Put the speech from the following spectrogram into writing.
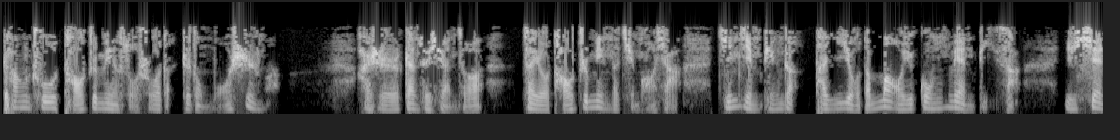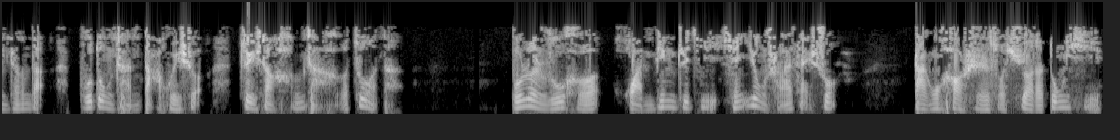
趟出陶之命所说的这种模式吗？还是干脆选择在有陶之命的情况下，仅仅凭着他已有的贸易供应链底子，与现成的不动产大会社最上恒产合作呢？不论如何，缓兵之计先用出来再说。大公耗时所需要的东西，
